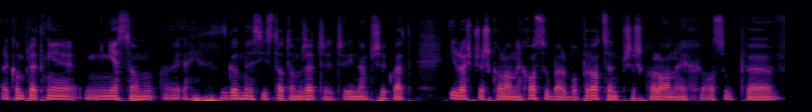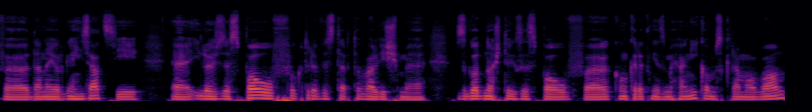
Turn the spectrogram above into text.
ale kompletnie nie są e, zgodne z istotą rzeczy, czyli na przykład ilość przeszkolonych osób albo procent przeszkolonych osób e, w danej organizacji, e, ilość zespołów, które wystartowaliśmy, zgodność tych zespołów konkretnie z mechaniką skramową.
